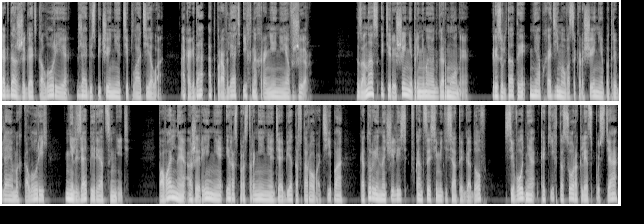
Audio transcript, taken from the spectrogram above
когда сжигать калории для обеспечения тепла тела, а когда отправлять их на хранение в жир. За нас эти решения принимают гормоны. Результаты необходимого сокращения потребляемых калорий нельзя переоценить. Повальное ожирение и распространение диабета второго типа, которые начались в конце 70-х годов, сегодня, каких-то 40 лет спустя,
